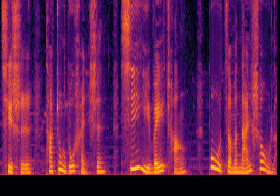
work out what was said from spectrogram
其实他中毒很深，习以为常，不怎么难受了。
